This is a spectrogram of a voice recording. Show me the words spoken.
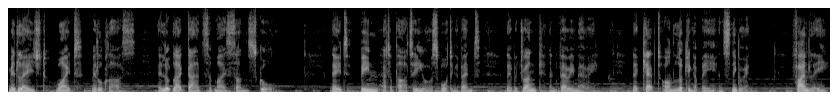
middle aged, white, middle class. They looked like dads at my son's school. They'd been at a party or a sporting event. They were drunk and very merry. They kept on looking at me and sniggering. Finally,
